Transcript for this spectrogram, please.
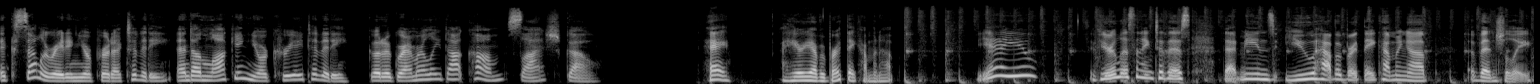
accelerating your productivity and unlocking your creativity. Go to grammarly.com/go. Hey, I hear you have a birthday coming up. Yeah, you. If you're listening to this, that means you have a birthday coming up eventually.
